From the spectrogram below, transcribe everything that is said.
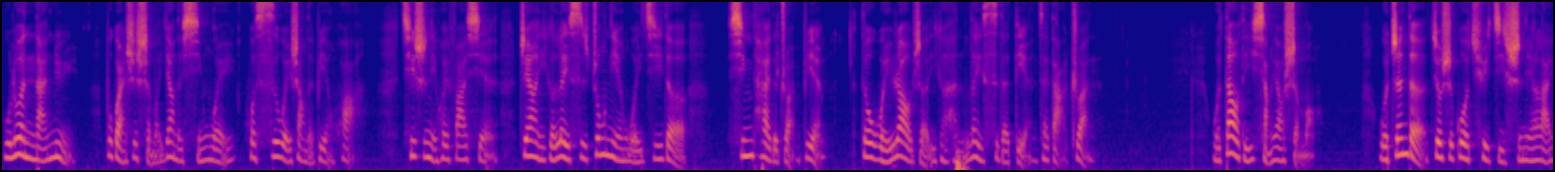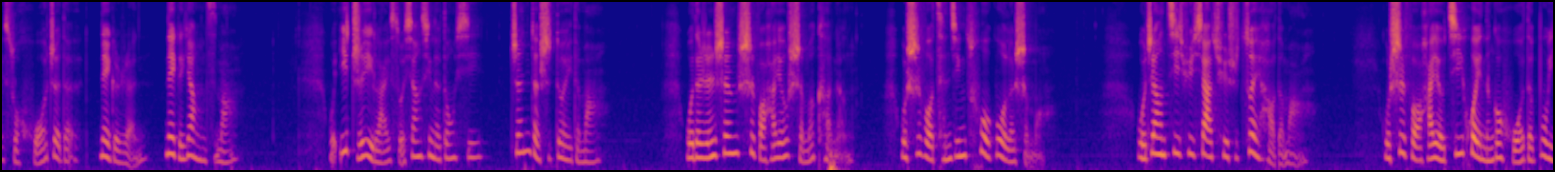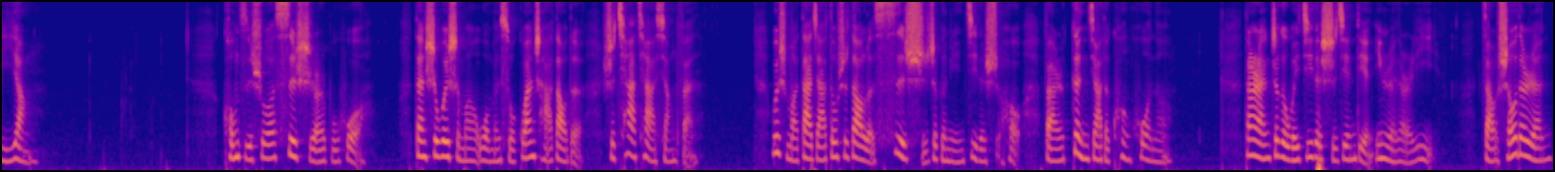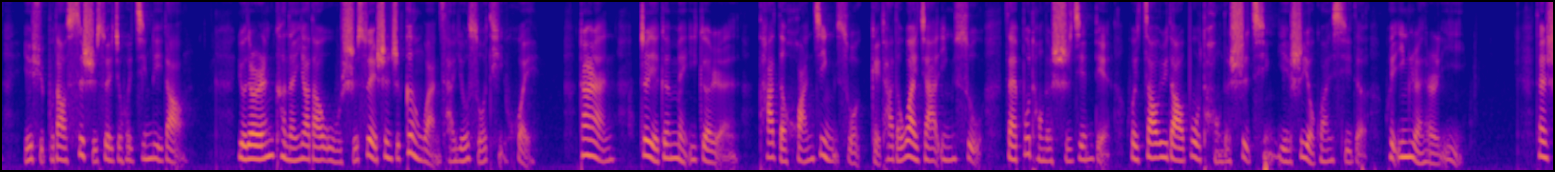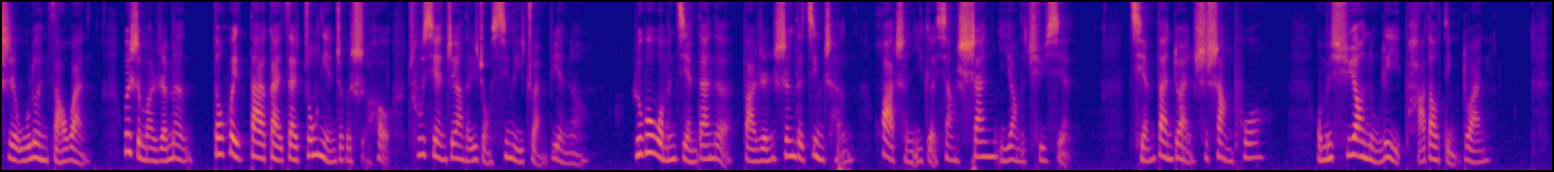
无论男女，不管是什么样的行为或思维上的变化，其实你会发现这样一个类似中年危机的。心态的转变，都围绕着一个很类似的点在打转。我到底想要什么？我真的就是过去几十年来所活着的那个人，那个样子吗？我一直以来所相信的东西，真的是对的吗？我的人生是否还有什么可能？我是否曾经错过了什么？我这样继续下去是最好的吗？我是否还有机会能够活得不一样？孔子说“四十而不惑”，但是为什么我们所观察到的是恰恰相反？为什么大家都是到了四十这个年纪的时候，反而更加的困惑呢？当然，这个危机的时间点因人而异。早熟的人也许不到四十岁就会经历到，有的人可能要到五十岁甚至更晚才有所体会。当然。这也跟每一个人他的环境所给他的外加因素，在不同的时间点会遭遇到不同的事情，也是有关系的，会因人而异。但是无论早晚，为什么人们都会大概在中年这个时候出现这样的一种心理转变呢？如果我们简单的把人生的进程画成一个像山一样的曲线，前半段是上坡。我们需要努力爬到顶端，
